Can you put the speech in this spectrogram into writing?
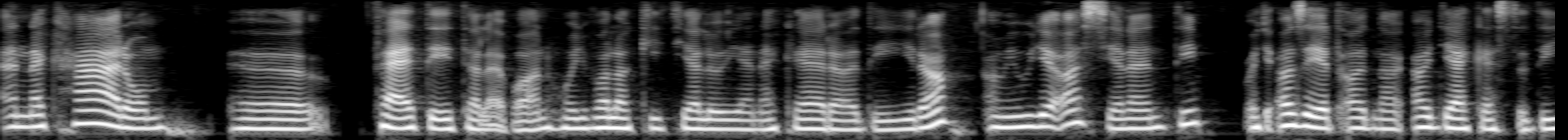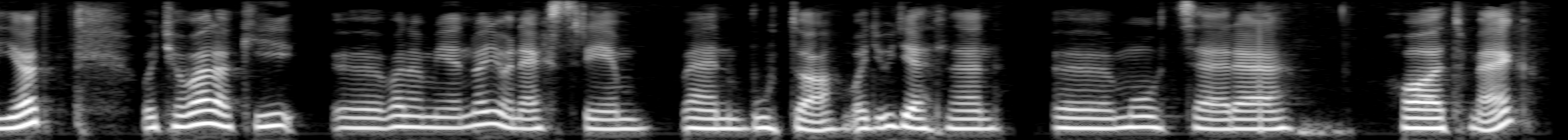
ennek három uh, feltétele van, hogy valakit jelöljenek erre a díjra, ami ugye azt jelenti, hogy azért adnak, adják ezt a díjat, hogyha valaki uh, valamilyen nagyon extrémben buta, vagy ügyetlen uh, módszerrel halt meg,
